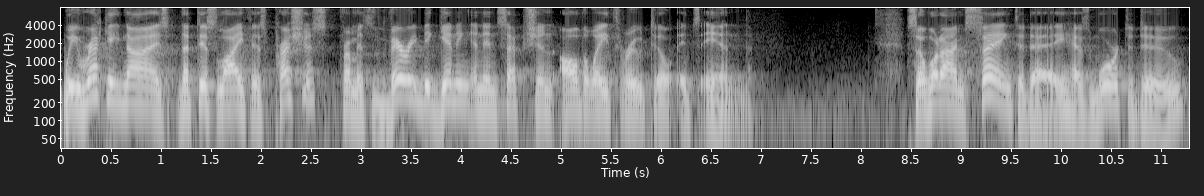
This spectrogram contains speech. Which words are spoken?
We recognize that this life is precious from its very beginning and inception all the way through till its end. So, what I'm saying today has more to do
